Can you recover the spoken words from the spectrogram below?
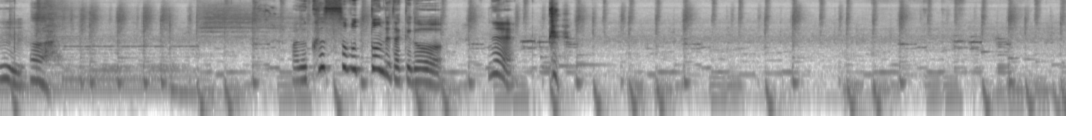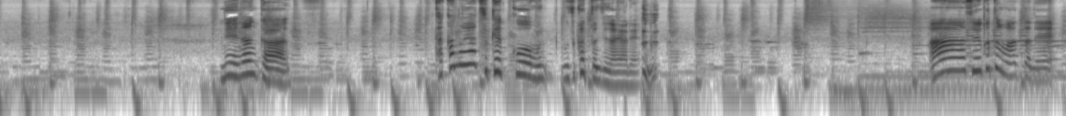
うん。あ。あのくっそぶっ飛んでたけどねけ。えねえなんか鷹のやつ結構む難かったんじゃない？あれ。あーそういうこともあったね。あ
